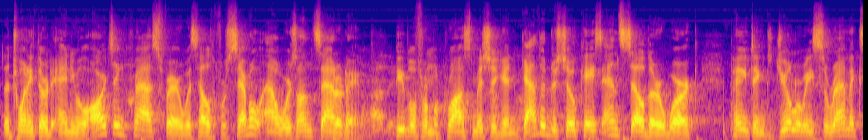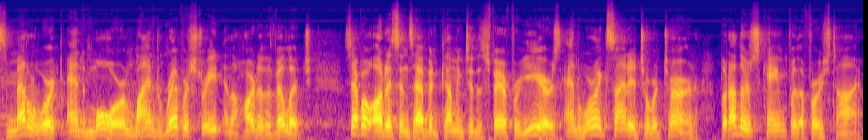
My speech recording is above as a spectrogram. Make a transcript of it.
The 23rd annual Arts and Crafts Fair was held for several hours on Saturday. People from across Michigan gathered to showcase and sell their work. Paintings, jewelry, ceramics, metalwork, and more lined River Street in the heart of the village. Several artisans have been coming to this fair for years and were excited to return, but others came for the first time.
